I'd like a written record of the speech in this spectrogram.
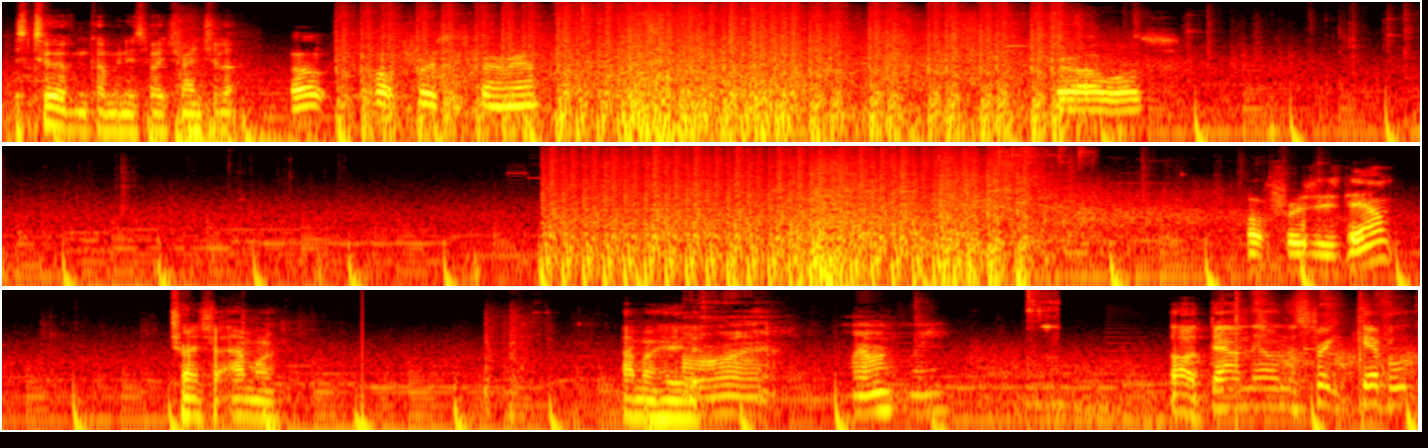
There's two of them coming this way, Tarantula. Oh, hot first is coming around. Where I was. Hot fuzz is down. Tarantula ammo. Ammo here. look. Alright. Remember me? Oh, down there on the street, careful.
